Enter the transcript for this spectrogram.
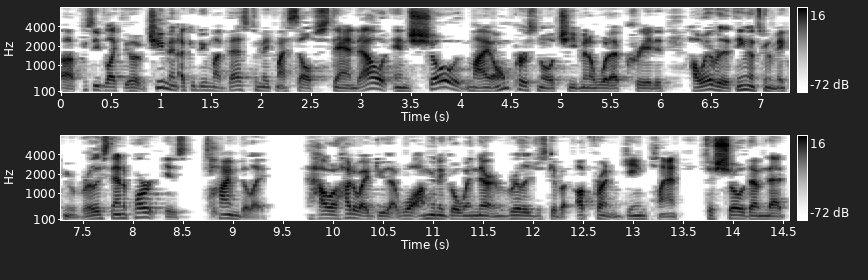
uh, perceived likelihood of achievement. I could do my best to make myself stand out and show my own personal achievement of what I've created. However, the thing that's going to make me really stand apart is time delay. How, how do I do that? Well, I'm going to go in there and really just give an upfront game plan to show them that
